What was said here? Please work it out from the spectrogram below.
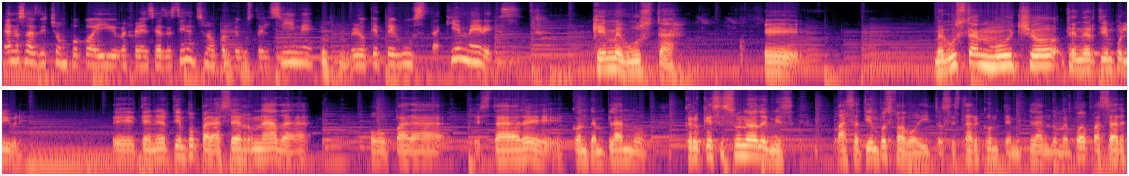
Ya nos has dicho un poco ahí referencias de cine, entonces a lo mejor te gusta el cine, pero ¿qué te gusta? ¿Quién eres? ¿Qué me gusta? Eh, me gusta mucho tener tiempo libre, eh, tener tiempo para hacer nada o para estar eh, contemplando. Creo que ese es uno de mis pasatiempos favoritos, estar contemplando. Me puedo pasar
